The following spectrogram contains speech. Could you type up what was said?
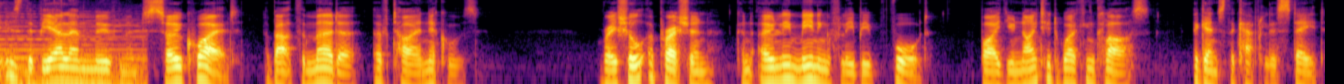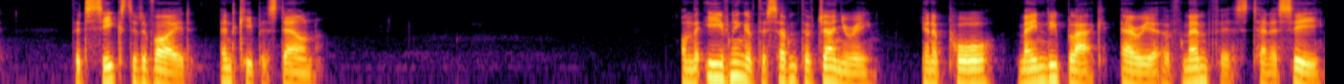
is the BLM movement so quiet about the murder of Tyre Nichols? Racial oppression can only meaningfully be fought by a united working class against the capitalist state that seeks to divide and keep us down. On the evening of the 7th of January, in a poor, mainly black area of Memphis, Tennessee,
